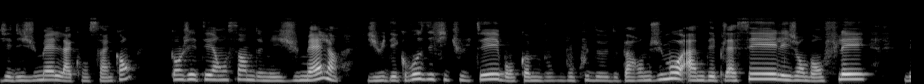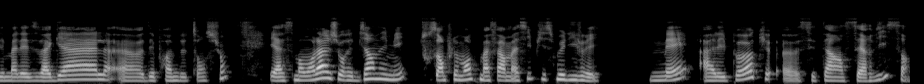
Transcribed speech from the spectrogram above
j'ai des jumelles là qui ont 5 ans, quand j'étais enceinte de mes jumelles, j'ai eu des grosses difficultés, bon, comme beaucoup de, parents de jumeaux, à me déplacer, les jambes enflées, des malaises vagales, euh, des problèmes de tension. Et à ce moment-là, j'aurais bien aimé tout simplement que ma pharmacie puisse me livrer. Mais à l'époque, euh, c'était un service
